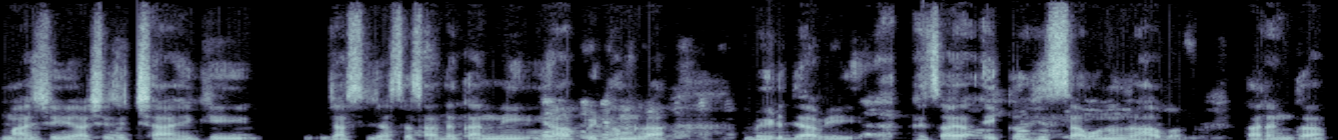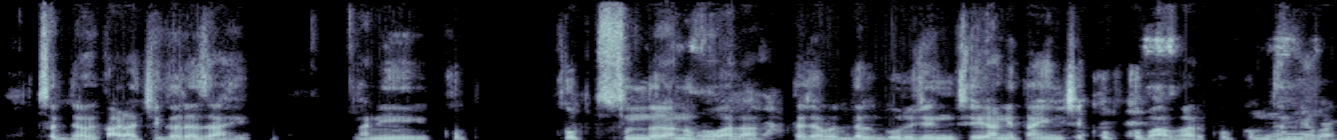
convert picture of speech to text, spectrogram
माझी अशीच इच्छा आहे की जास्तीत जास्त साधकांनी ह्या पीठमला भेट द्यावी ह्याचा एक हिस्सा बनून राहावं. कारण का सध्या काळाची गरज आहे आणि खूप खूप सुंदर अनुभव आला. त्याच्याबद्दल गुरुजींचे आणि ताईंचे खूप खूप आभार खूप खूप धन्यवाद.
